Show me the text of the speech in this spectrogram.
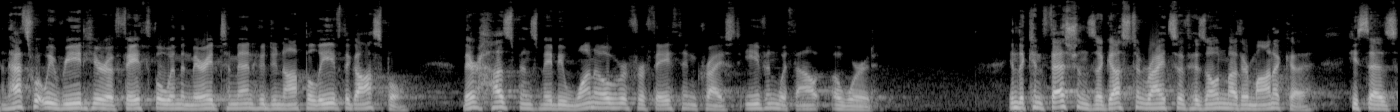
And that's what we read here of faithful women married to men who do not believe the gospel. Their husbands may be won over for faith in Christ, even without a word. In the Confessions, Augustine writes of his own mother, Monica. He says,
